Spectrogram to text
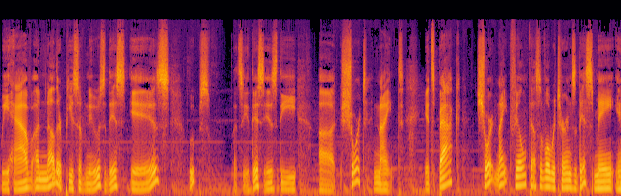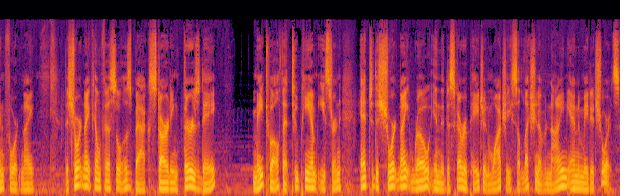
We have another piece of news. This is, oops, let's see. This is the uh, Short Nite. It's back. Short Nite Film Festival returns this May in Fortnite. The Short Nite Film Festival is back starting Thursday, May 12th at 2 p.m. Eastern. Head to the Short Nite row in the Discover page and watch a selection of nine animated shorts,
